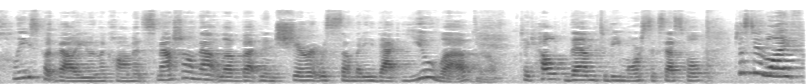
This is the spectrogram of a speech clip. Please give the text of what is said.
please put value in the comments. Smash on that love button and share it with somebody that you love to help them to be more successful. Just in life,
